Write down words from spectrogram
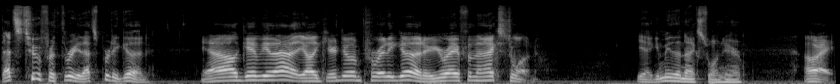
that's two for three. That's pretty good. Yeah, I'll give you that. You're like you're doing pretty good. Are you ready for the next one? Yeah, give me the next one here. All right.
